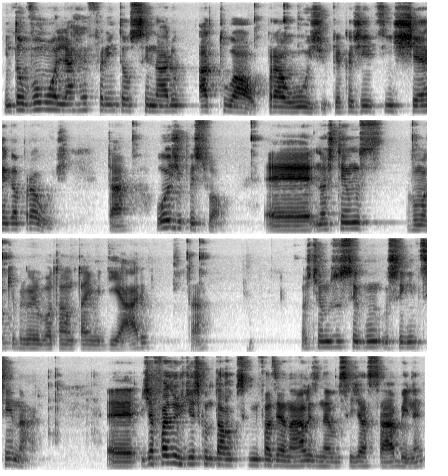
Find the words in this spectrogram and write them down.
Então vamos olhar referente ao cenário atual, para hoje, o que é que a gente enxerga para hoje, tá? Hoje, pessoal, é, nós temos, vamos aqui primeiro botar no time diário, tá? Nós temos o, segundo, o seguinte cenário. É, já faz uns dias que eu não estava conseguindo fazer análise, né? Vocês já sabem, né?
